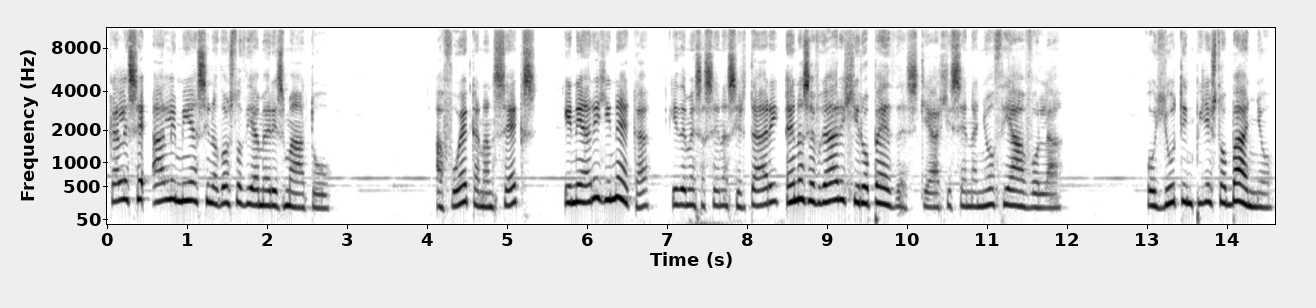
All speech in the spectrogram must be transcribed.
κάλεσε άλλη μία συνοδό στο διαμέρισμά του. Αφού έκαναν σεξ, η νεαρή γυναίκα είδε μέσα σε ένα σιρτάρι ένα ζευγάρι χειροπέδες και άρχισε να νιώθει άβολα. Ο γιού την πήγε στο μπάνιο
